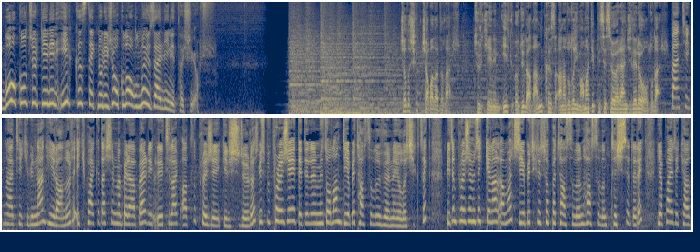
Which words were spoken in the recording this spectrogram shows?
Bu okul Türkiye'nin ilk kız teknoloji okulu olma özelliğini taşıyor. Çalışıp çabaladılar. Türkiye'nin ilk ödül alan Kız Anadolu İmam Hatip Lisesi öğrencileri oldular. Ben Teknalite ekibinden Hiranur. Ekip arkadaşlarımla beraber Retilife adlı projeyi geliştiriyoruz. Biz bu projeye dedelerimizde olan diyabet hastalığı üzerine yola çıktık. Bizim projemizdeki genel amaç diyabetik retinopati hastalığının hastalığını teşhis ederek yapay zeka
